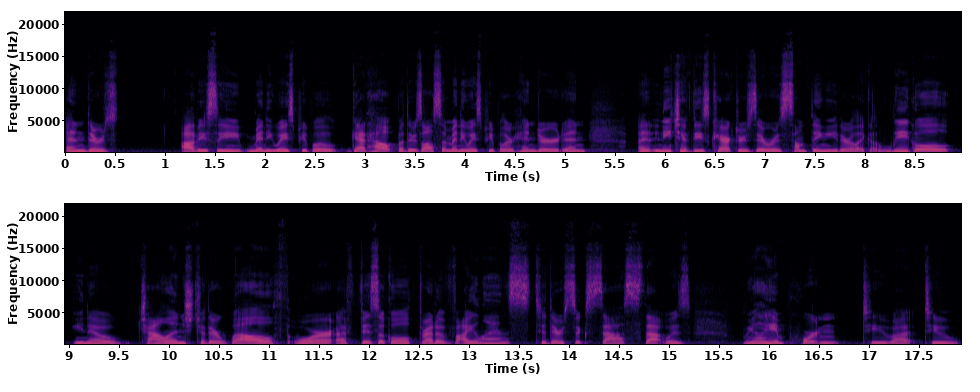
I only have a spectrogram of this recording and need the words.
and there's obviously many ways people get help, but there's also many ways people are hindered. And in each of these characters, there was something either like a legal, you know, challenge to their wealth or a physical threat of violence to their success that was really important to uh, to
